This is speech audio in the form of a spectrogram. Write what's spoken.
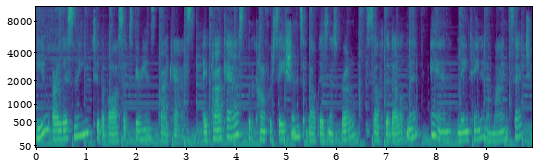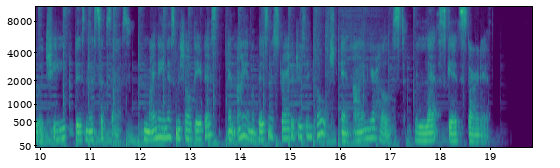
You are listening to the Boss Experience Podcast, a podcast with conversations about business growth, self development, and maintaining a mindset to achieve business success. My name is Michele Davis, and I am a business strategist and coach, and I am your host. Let's get started.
